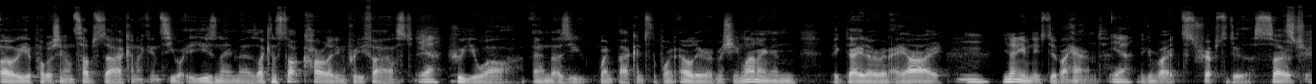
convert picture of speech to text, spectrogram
oh, you're publishing on Substack and I can see what your username is. I can start correlating pretty fast Yeah. who you are. And as you went back into the point earlier of machine learning and big data and AI, mm. you don't even need to do it by hand. Yeah. You can write scripts to do this. So true.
